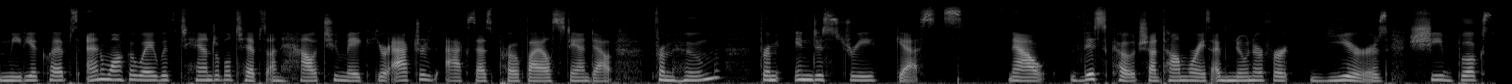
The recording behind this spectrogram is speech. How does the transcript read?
media clips, and walk away with tangible tips on how to make your Actors Access profile stand out. From whom? From industry guests. Now, this coach, Chantal Maurice, I've known her for years. She books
